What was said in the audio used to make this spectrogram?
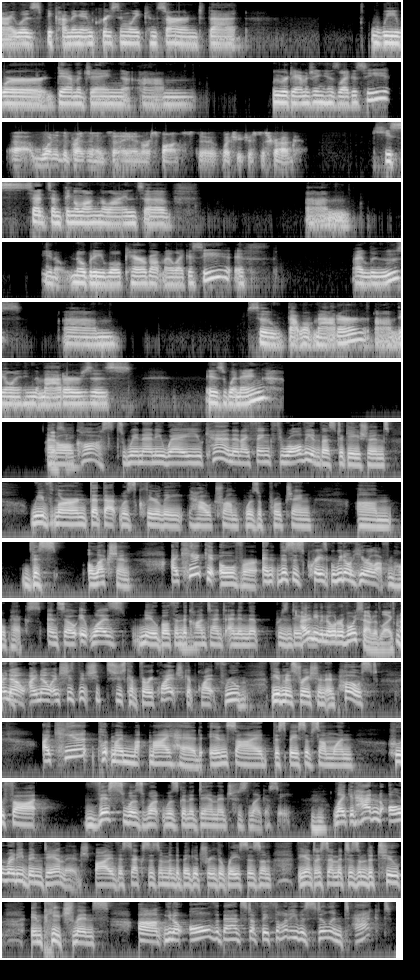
I was becoming increasingly concerned that we were damaging um, we were damaging his legacy. Uh, what did the president say in response to what you just described? He said something along the lines of, um, you know, nobody will care about my legacy if I lose. Um, so that won't matter. Um, the only thing that matters is is winning at all costs, win any way you can. And I think through all the investigations, we've learned that that was clearly how Trump was approaching um, this election. I can't get over, and this is crazy. We don't hear a lot from Hope Hicks, and so it was new both in the content and in the presentation. I didn't even know what her voice sounded like. I know, I know, and she's been she, she's kept very quiet. She kept quiet through the administration and post. I can't put my my head inside the space of someone who thought this was what was going to damage his legacy. Like it hadn't already been damaged by the sexism and the bigotry, the racism, the anti Semitism, the two impeachments, um, you know, all the bad stuff. They thought he was still intact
